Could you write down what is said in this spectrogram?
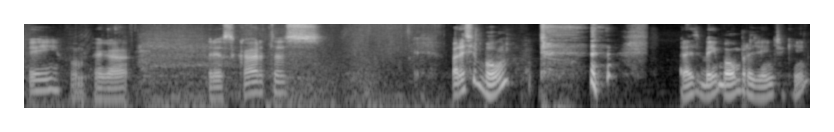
Ok, vamos pegar três cartas. Parece bom. Parece bem bom pra gente aqui.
